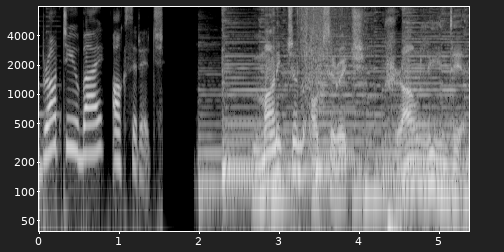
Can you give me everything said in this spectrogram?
Brought to you by Oxyridge. Manikchand Oxyrich, proudly Indian.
